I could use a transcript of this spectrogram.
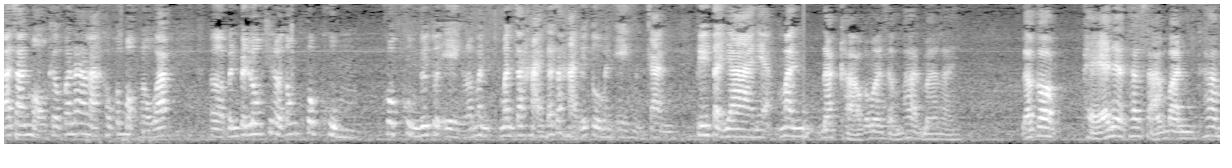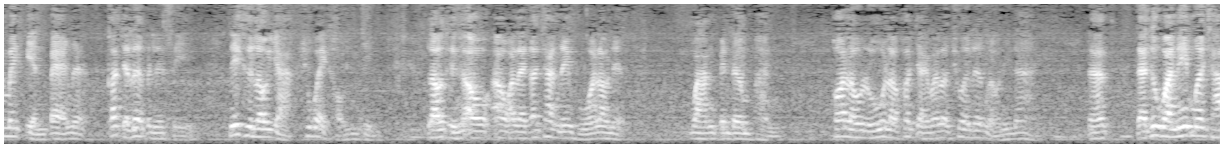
อาจารย์หมอเขาก็น่ารักเขาก็บอกเราว่าเออเป็นเป็นโรคที่เราต้องควบคุม ควบคุมด้วยตัวเอง แล้วมันมันจะหายก็จะหายด้วยตัวมันเองเหมือนกัน เพียงแต่ยาเนี่ยมันนักข่าวก็มาสัมภาษณ์มาอะไร แล้วก็แผลเนี่ยถ้าสามวันถ้าไม่เปลี่ยนแปลงเนี่ยก็จะเริ่มเป็นฤาษีนี่คือเราอยากช่วยเขาจริง ๆ เราถึงเอาเอาอะไรก็ช่างในหัวเราเนี่ยวางเป็นเดิมพันเพราะเรารู้เราเข้าใจว่าเราช่วยเรื่องเหล่านี้ได้นะแต่ทุกวันนี้เมื่อเช้า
